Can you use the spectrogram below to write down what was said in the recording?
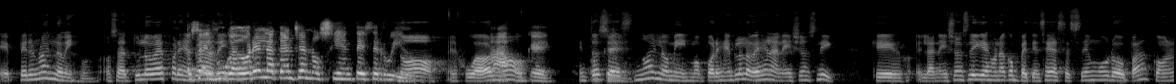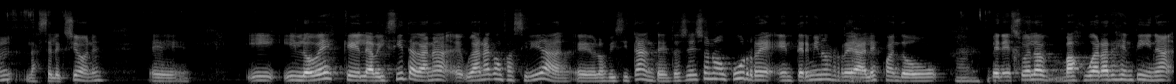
Eh, pero no es lo mismo. O sea, tú lo ves, por ejemplo. O sea, el jugador en la cancha no siente ese ruido. No, el jugador ah, no. Entonces, no es lo mismo. Por ejemplo, lo ves en la Nations League, que la Nations League es una competencia que se hace en Europa con las selecciones. Eh, y, y, lo ves que la visita gana, gana con facilidad, eh, los visitantes. Entonces, eso no ocurre en términos reales cuando Venezuela va a jugar a Argentina.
